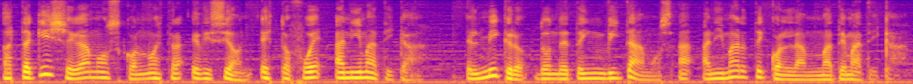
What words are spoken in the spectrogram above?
Hasta aquí llegamos con nuestra edición. Esto fue Animática, el micro donde te invitamos a animarte con la matemática.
